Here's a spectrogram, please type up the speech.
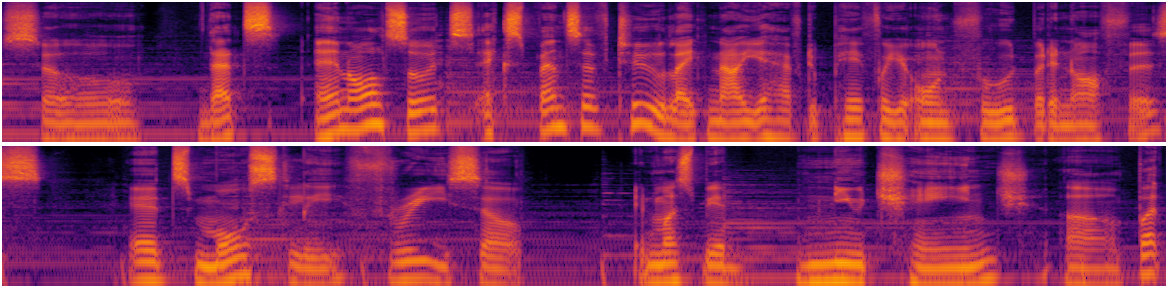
So that's and also it's expensive too. Like now you have to pay for your own food but in office it's mostly free so it must be a new change uh, but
